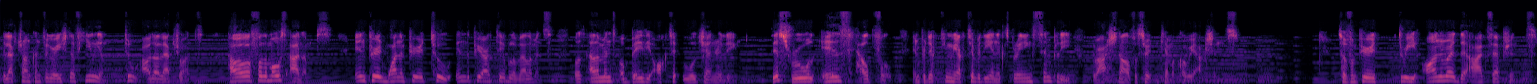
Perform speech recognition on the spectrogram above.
the electron configuration of helium, two outer electrons. However, for the most atoms, in period 1 and period 2 in the periodic table of elements, those elements obey the octet rule generally. This rule is helpful in predicting reactivity and explaining simply the rationale for certain chemical reactions. So from period 3 onward, there are exceptions.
